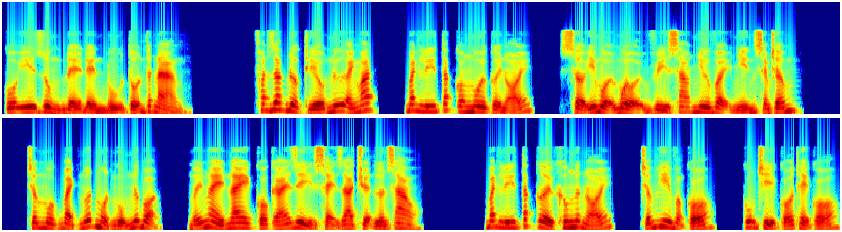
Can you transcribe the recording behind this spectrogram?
cố ý dùng để đền bù tổn thất nàng. Phát giác được thiếu nữ ánh mắt, Bách Lý Tắc con môi cười nói, sở y muội muội vì sao như vậy nhìn xem chấm. Trầm Mục Bạch nuốt một ngụm nước bọt, mấy ngày nay có cái gì xảy ra chuyện lớn sao? Bách Lý Tắc cười không ngớt nói, chấm hy vọng có, cũng chỉ có thể có.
